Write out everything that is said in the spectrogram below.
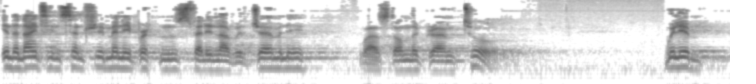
In the 19th century, many Britons fell in love with Germany whilst on the Grand Tour. William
